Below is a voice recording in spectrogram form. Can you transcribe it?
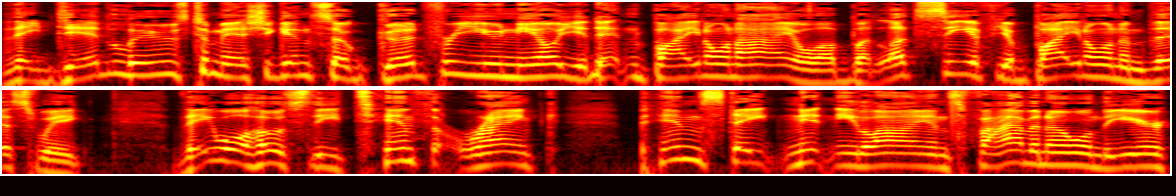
They did lose to Michigan, so good for you, Neil. You didn't bite on Iowa, but let's see if you bite on them this week. They will host the 10th ranked Penn State Nittany Lions, 5 and 0 on the year.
